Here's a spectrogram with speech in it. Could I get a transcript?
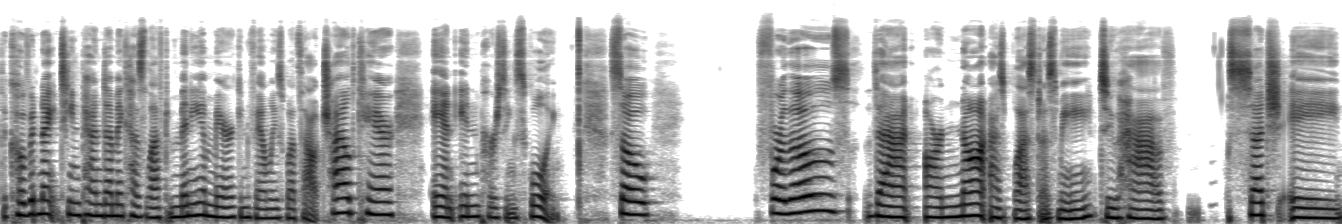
The COVID 19 pandemic has left many American families without childcare and in person schooling. So, for those that are not as blessed as me to have such a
